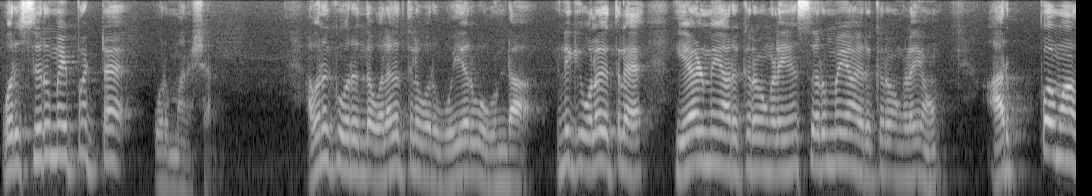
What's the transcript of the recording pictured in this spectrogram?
ஒரு சிறுமைப்பட்ட ஒரு மனுஷன் அவனுக்கு ஒரு இந்த உலகத்தில் ஒரு உயர்வு உண்டா? இன்றைக்கி உலகத்தில் ஏழ்மையாக இருக்கிறவங்களையும் சிறுமையாக இருக்கிறவங்களையும் அற்பமாக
